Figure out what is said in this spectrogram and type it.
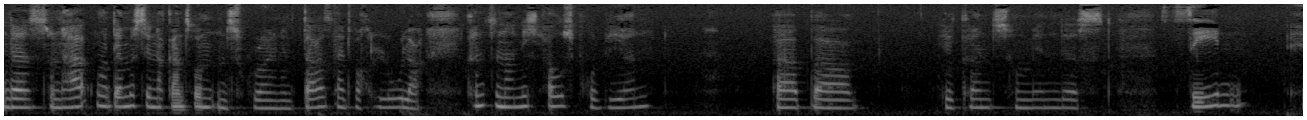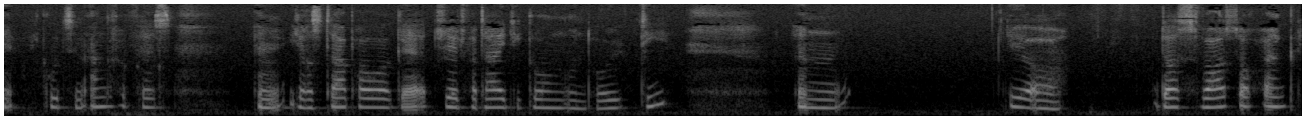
da ist so ein Haken und da müsst ihr nach ganz unten scrollen. Und da ist einfach Lola. Könnt ihr noch nicht ausprobieren. Aber ihr könnt zumindest sehen, äh, wie gut sie in Angriff ist. Äh, ihre Star Power, Gadget, Verteidigung und Ulti. Ähm, ja, das war's auch eigentlich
